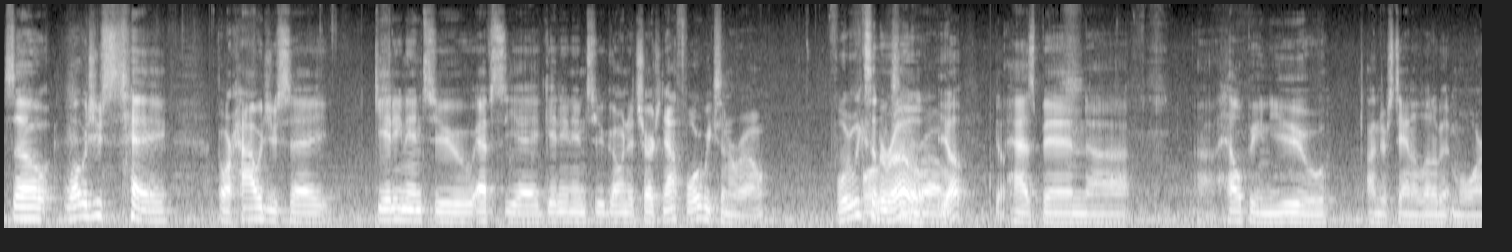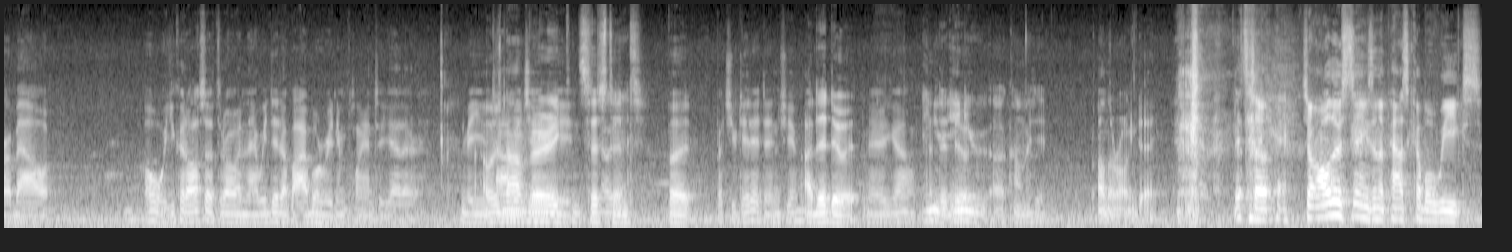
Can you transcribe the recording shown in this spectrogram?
so what would you say, or how would you say, getting into FCA, getting into going to church now four weeks in a row, Four weeks, four in, a row. Yep. yep. has been uh, uh, helping you understand a little bit more about. Oh, you could also throw in that we did a Bible reading plan together. Me, I was Tommy, not very JD. consistent, but But you did it, didn't you? I did do it There you go. And you, I did and you uh, commented. on the wrong day. So, okay. so all those things in the past couple of weeks.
